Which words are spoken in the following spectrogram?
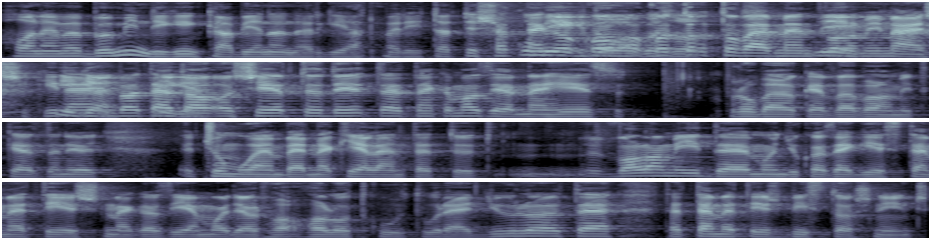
hanem ebből mindig inkább ilyen energiát merített. És hát akkor még akkor, dolgozott. akkor tovább ment még, valami másik irányba, igen, tehát igen. A, a sértődés, tehát nekem azért nehéz, próbálok ebben valamit kezdeni, hogy csomó embernek jelentett őt valami, de mondjuk az egész temetést, meg az ilyen magyar halott kultúrát gyűlölte, tehát temetés biztos nincs.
